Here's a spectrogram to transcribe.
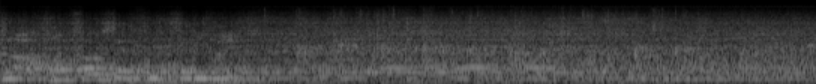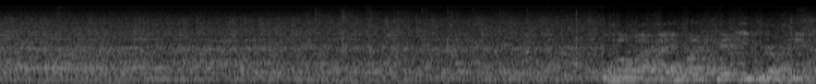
Isma Akmal Fauzan bin Zaliman Muhammad Aiman bin Ibrahim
